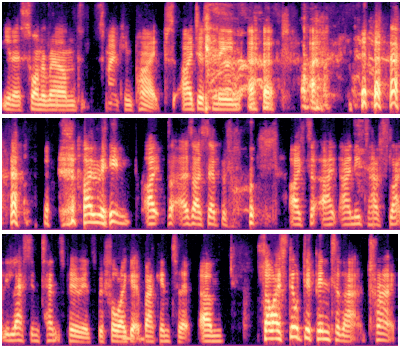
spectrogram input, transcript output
you know swan around smoking pipes. I just mean, uh, I mean, I as I said before, I, I, I need to have slightly less intense periods before I get back into it. Um, so I still dip into that track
